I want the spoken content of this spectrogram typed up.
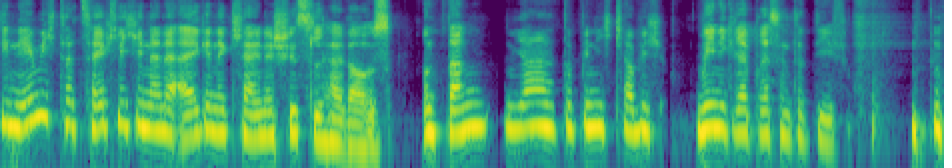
die nehme ich tatsächlich in eine eigene kleine Schüssel heraus. Und dann, ja, da bin ich, glaube ich, wenig repräsentativ.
